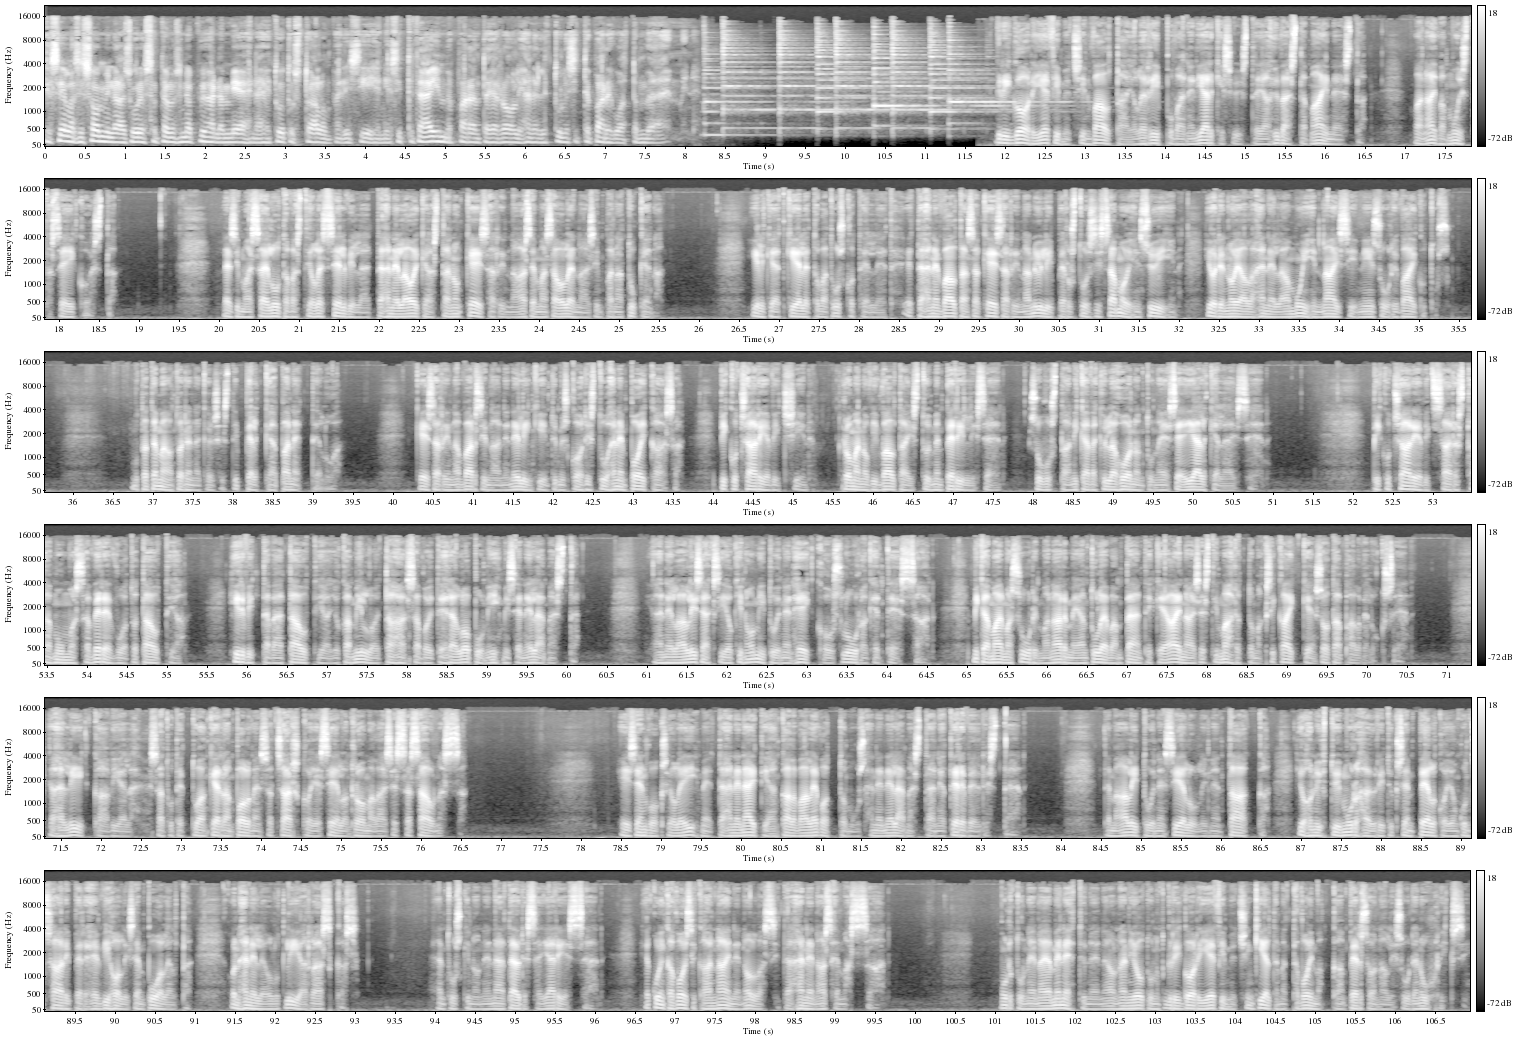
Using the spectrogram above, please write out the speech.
ja sellaisessa ominaisuudessa tämmöisenä pyhänä miehenä he tutustuivat alun perin siihen. Ja sitten tämä ihmeparantajan rooli hänelle tuli sitten pari vuotta myöhemmin. Grigori Jefimytsin valta ei ole riippuvainen järkisyistä ja hyvästä maineesta, vaan aivan muista seikoista – Länsimaissa ei luultavasti ole selvillä, että hänellä oikeastaan on keisarinna asemansa olennaisimpana tukena. Ilkeät kielet ovat uskotelleet, että hänen valtansa keisarinnan yli perustuisi samoihin syihin, joiden nojalla hänellä on muihin naisiin niin suuri vaikutus. Mutta tämä on todennäköisesti pelkkää panettelua. Keisarinnan varsinainen elinkiintymys kohdistuu hänen poikaansa, Pikku Tsarjevitsiin, Romanovin valtaistuimen perilliseen, suvustaan ikävä kyllä huonontuneeseen jälkeläiseen. Pikku Tsarjevits sairastaa muun muassa verenvuototautia, hirvittävää tautia, joka milloin tahansa voi tehdä lopun ihmisen elämästä. Ja hänellä on lisäksi jokin omituinen heikkous luurakenteessaan, mikä maailman suurimman armeijan tulevan pään tekee ainaisesti mahdottomaksi kaikkeen sotapalvelukseen. Ja hän liikkaa vielä, satutettuaan kerran polvensa Tsarskoje Seelon roomalaisessa saunassa – ei sen vuoksi ole ihme, että hänen äitiään kalvaa levottomuus hänen elämästään ja terveydestään. Tämä alituinen sielullinen taakka, johon yhtyy murhayrityksen pelko jonkun saariperheen vihollisen puolelta, on hänelle ollut liian raskas. Hän tuskin on enää täydessä järjessään, ja kuinka voisikaan nainen olla sitä hänen asemassaan. Murtuneena ja menehtyneenä on hän joutunut Grigori Jefimytsin kieltämättä voimakkaan persoonallisuuden uhriksi.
